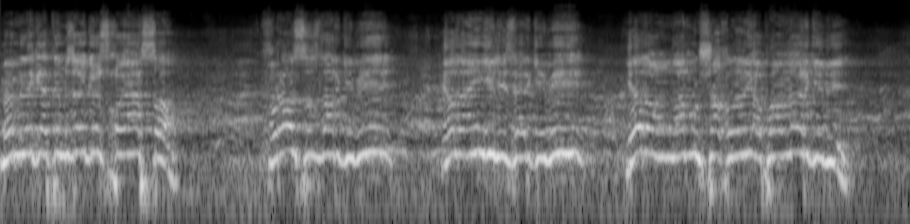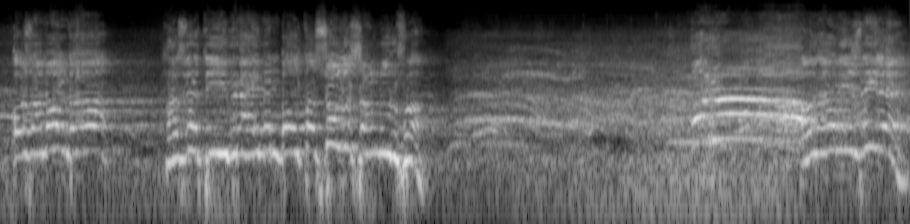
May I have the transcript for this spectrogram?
memleketimize göz koyarsa Fransızlar gibi ya da İngilizler gibi ya da onların uşaklığını yapanlar gibi o zaman da Hazreti İbrahim'in baltası olur Şanlıurfa. Allah'ın izniyle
